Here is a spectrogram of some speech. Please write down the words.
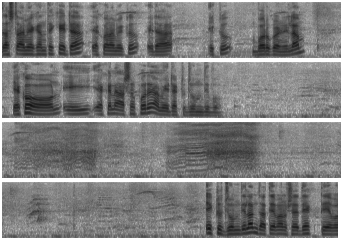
জাস্ট আমি এখান থেকে এটা এখন আমি একটু এটা একটু বড় করে নিলাম। এখন এই এখানে আসার পরে আমি এটা একটু জুম দিব। একটু জুম দিলাম যাতে মানুষের দেখতে এবং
